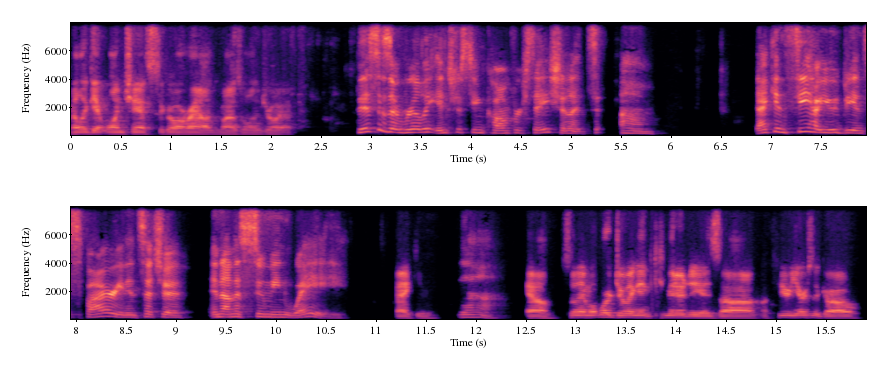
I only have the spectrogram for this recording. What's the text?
We only get one chance to go around. Might as well enjoy it. This is a really interesting conversation. It's um I can see how you would be inspiring in such a an unassuming way. Thank you. Yeah. Yeah. So then what we're doing in community is uh, a few years ago,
